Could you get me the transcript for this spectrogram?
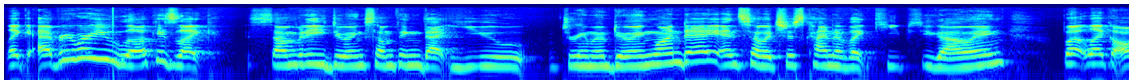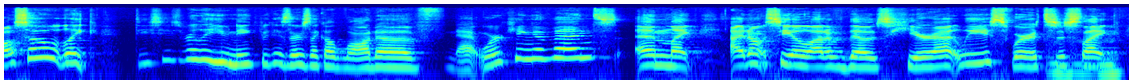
like everywhere you look is like somebody doing something that you dream of doing one day, and so it just kind of like keeps you going. But like also like DC's really unique because there's like a lot of networking events, and like I don't see a lot of those here at least, where it's just like. Mm-hmm.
